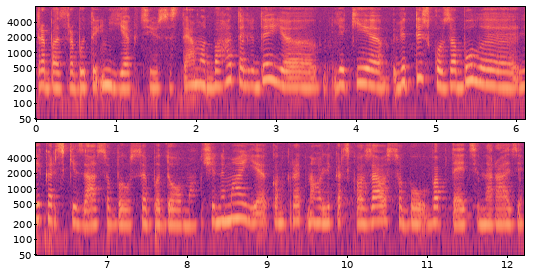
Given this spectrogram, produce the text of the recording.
Треба зробити ін'єкцію, систему. Багато людей, е, які від тиску забули лікарські засоби у себе вдома. Чи немає конкретного лікарського засобу в аптеці наразі,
